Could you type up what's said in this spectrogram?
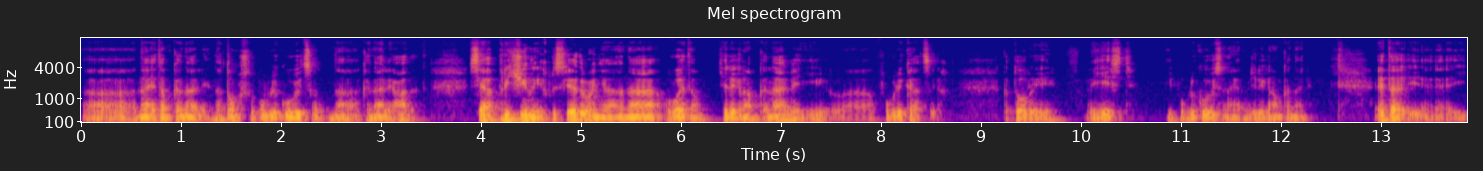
а, на этом канале, на том, что публикуется на канале Адат. Вся причина их преследования, она в этом телеграм-канале и а, в публикациях, которые есть и публикуются на этом телеграм-канале. Это э,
